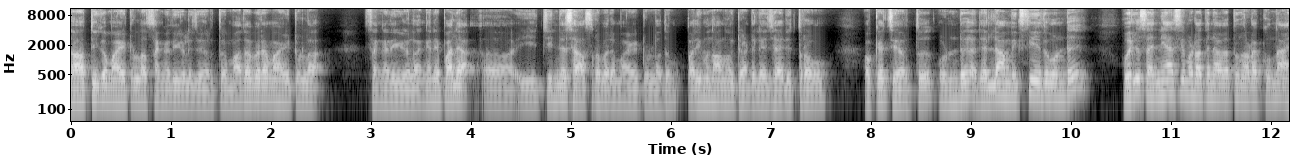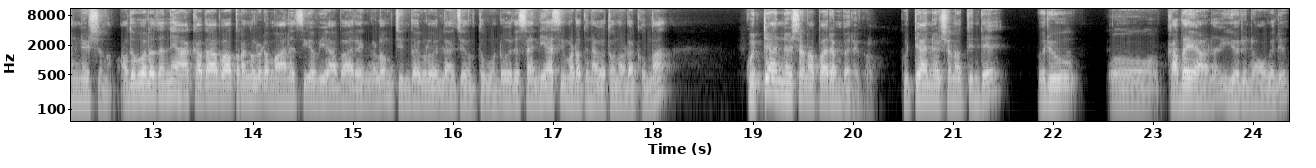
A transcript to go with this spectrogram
താത്വികമായിട്ടുള്ള സംഗതികൾ ചേർത്ത് മതപരമായിട്ടുള്ള സംഗതികൾ അങ്ങനെ പല ഈ ചിഹ്നശാസ്ത്രപരമായിട്ടുള്ളതും പതിമൂന്നാം നൂറ്റാണ്ടിലെ ചരിത്രവും ഒക്കെ ചേർത്ത് കൊണ്ട് അതെല്ലാം മിക്സ് ചെയ്തുകൊണ്ട് ഒരു സന്യാസി മഠത്തിനകത്ത് നടക്കുന്ന അന്വേഷണം. അതുപോലെ തന്നെ ആ കഥാപാത്രങ്ങളുടെ മാനസിക വ്യാപാരങ്ങളും ചിന്തകളും എല്ലാം ചേർത്തുകൊണ്ട് ഒരു സന്യാസി മഠത്തിനകത്ത് നടക്കുന്ന കുറ്റാന്വേഷണ പരമ്പരകൾ. കുറ്റാന്വേഷണത്തിന്റെ ഒരു കഥയാണ് ഈ ഒരു നോവൽ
